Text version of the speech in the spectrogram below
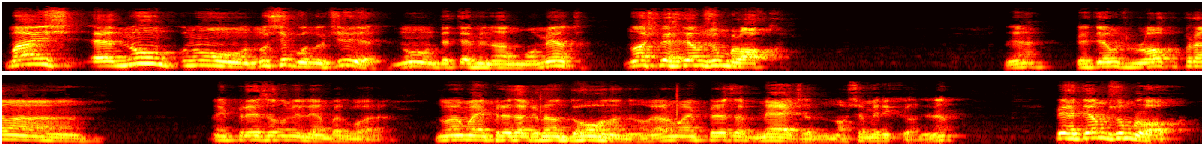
Mas é, no, segundo dia, num determinado momento, nós perdemos um bloco. Né? Perdemos bloco para a empresa, não me lembro agora. Não é uma empresa grandona, não, era uma empresa média norte-americana. Né? Perdemos um bloco.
